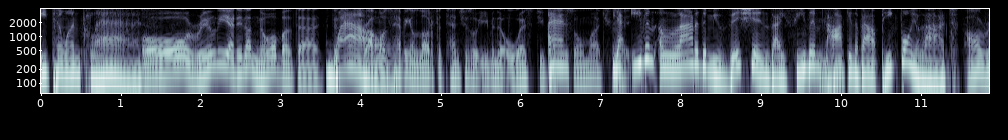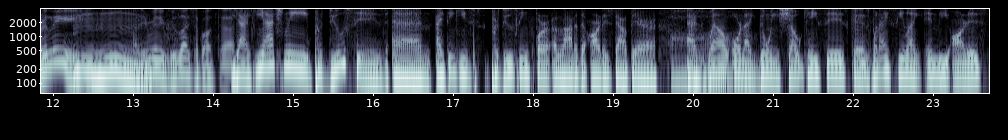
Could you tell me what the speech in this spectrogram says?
Itaewon Class. Oh, really? I did not know about that. This Wow. drama was having a lot of attention, so even the OST got And- so much, Yeah, even a lot of the musicians, I see them Mm-hmm. talking about Peak Boy a lot. oh, really? Mhm. I didn't really realize about that. Yeah, he actually produces, and I think he's producing for a lot of the artists out there as well, or like doing showcases. Because when I see like indie artists,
